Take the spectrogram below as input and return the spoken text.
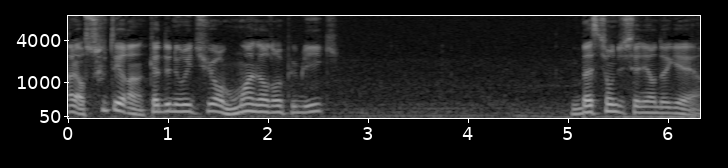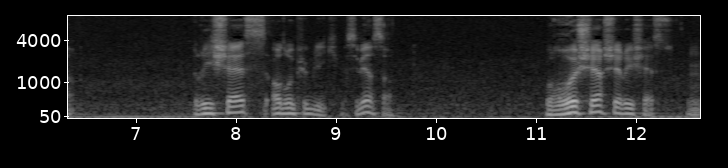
Alors, souterrain, 4 de nourriture, moins d'ordre public. Bastion du seigneur de guerre. Richesse, ordre public. C'est bien ça. Recherche et richesse. Hmm.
